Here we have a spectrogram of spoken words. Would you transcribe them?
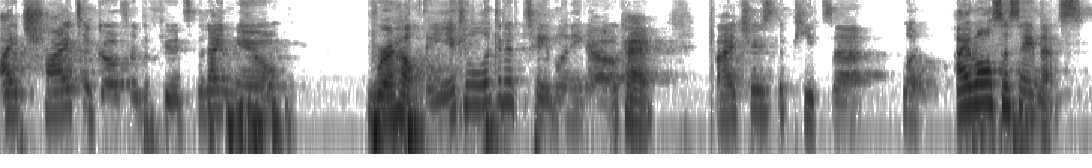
I tried to go for the foods that I knew were healthy. You can look at a table and you go, okay, I choose the pizza. Look, I'm also saying this.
